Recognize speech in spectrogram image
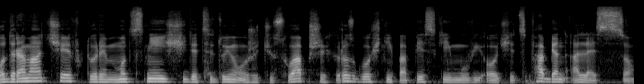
O dramacie, w którym mocniejsi decydują o życiu słabszych, rozgłośni papieskiej mówi ojciec Fabian Alesso.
